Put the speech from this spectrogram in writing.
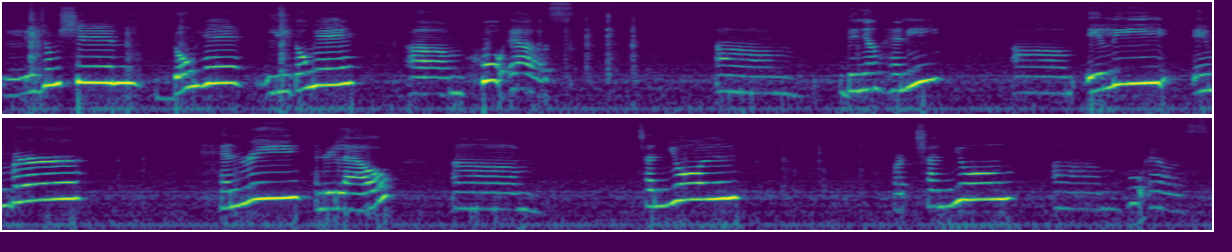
Lee Jung-shin. Dong-hae. Lee Dong-hae. Um, who else? Um, Daniel Henney, um, Ailee, Amber, Henry, Henry Lau, um, Chanyeol, or Chanyeol, um, who else?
